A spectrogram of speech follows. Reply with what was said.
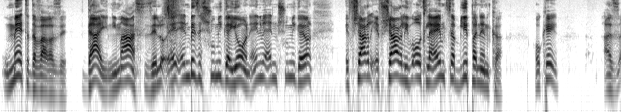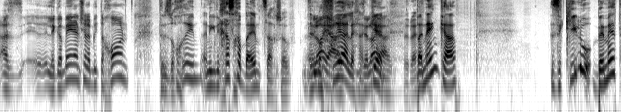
הוא מת הדבר הזה. די, נמאס. זה לא, אין, אין בזה שום היגיון, אין, אין שום היגיון. אפשר, אפשר לבעוט לאמצע בלי פננקה, אוקיי? אז, אז אה, לגבי העניין של הביטחון, אתם זוכרים? אני נכנס לך באמצע עכשיו. זה לא היה מפריע אז, לך, זה לא כן. היה אז. זה לא יפה. פננקה, זה כאילו, באמת,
